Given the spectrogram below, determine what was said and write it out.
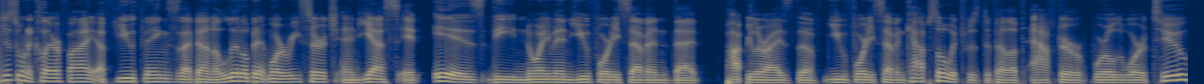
just want to clarify a few things. I've done a little bit more research, and yes, it is the Neumann U47 that popularized the U 47 capsule, which was developed after World War II.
